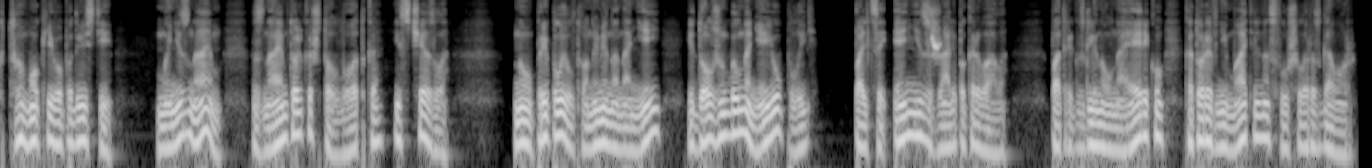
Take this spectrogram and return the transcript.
Кто мог его подвести? Мы не знаем. Знаем только, что лодка исчезла. Ну, приплыл-то он именно на ней и должен был на ней уплыть. Пальцы Энни сжали покрывало. Патрик взглянул на Эрику, которая внимательно слушала разговор.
